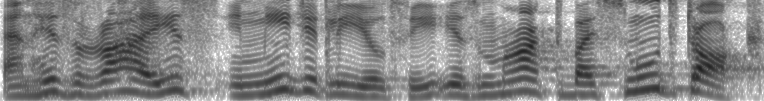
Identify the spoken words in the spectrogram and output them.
And his rise, immediately you'll see, is marked by smooth talk.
